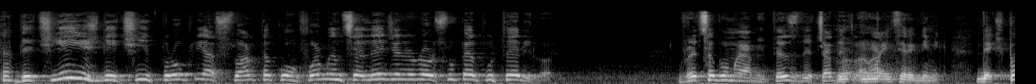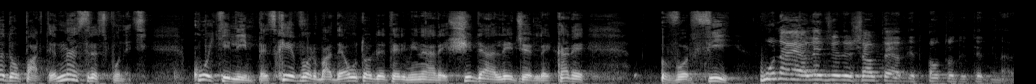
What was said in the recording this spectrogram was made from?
Da. Deci ei își decid propria soartă conform înțelegerilor superputerilor. Vreți să vă mai amintesc de ce a Nu, declarat? nu mai înțeleg nimic. Deci, pe de-o parte, dumneavoastră spuneți cu ochii limpezi că e vorba de autodeterminare și de alegerile care vor fi Una e alegere și alta e de- autodeterminare.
